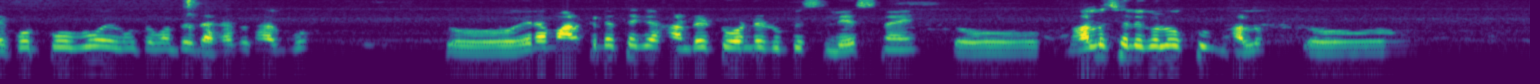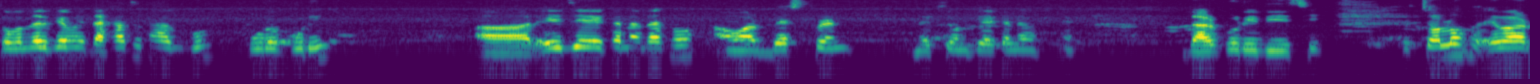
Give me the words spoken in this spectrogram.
রেকর্ড করব এবং তোমাদের দেখাতে থাকব। তো এরা মার্কেটের থেকে hundred to hundred rupees less নেয়, তো ভালো ছেলেগুলো খুব ভালো, তো তোমাদেরকে আমি দেখাতে থাকব পুরোপুরি। আর এই যে এখানে দেখো, আমার বেস্ট ফ্রেন্ড নেক্সটকে এখানে দাঁড় করিয়ে দিয়েছি। তো চলো, এবার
